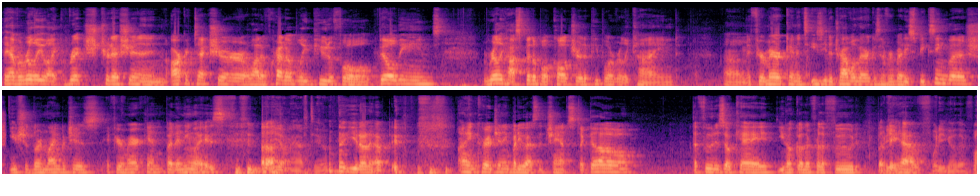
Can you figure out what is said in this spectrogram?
they have a really like rich tradition in architecture, a lot of incredibly beautiful buildings, really hospitable culture. The people are really kind. Um, if you're American, it's easy to travel there because everybody speaks English. You should learn languages if you're American. But anyways, you uh, don't have to. you don't have to. I encourage anybody who has the chance to go. The food is okay. You don't go there for the food, but they you- have What do you go there for?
